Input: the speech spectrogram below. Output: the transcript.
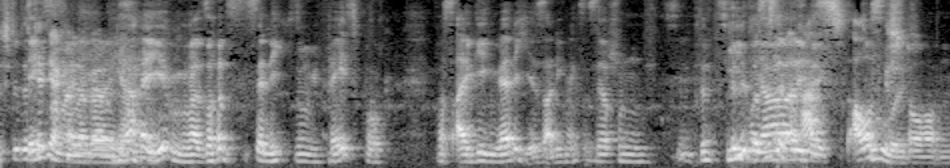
Stimmt, das kennt ja keiner gar nicht. Ja, eben, weil sonst ist ja nicht so wie Facebook, was allgegenwärtig ist. Animex ist ja schon Im Prinzip Philipp, was ist denn ja, fast ausgestorben.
